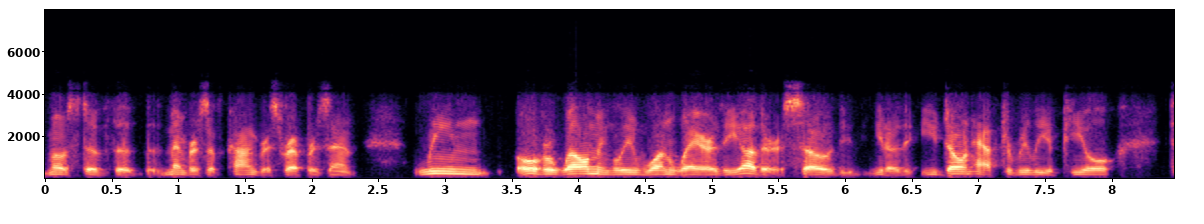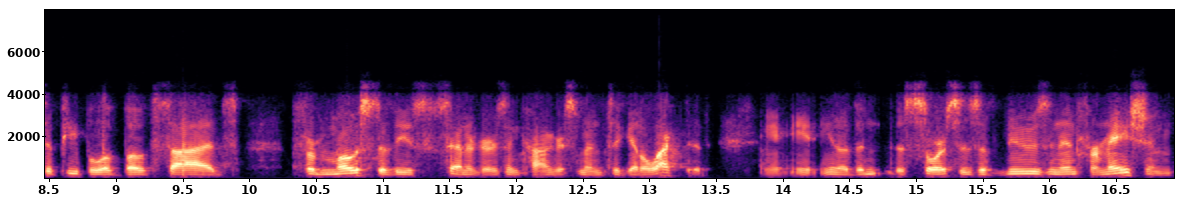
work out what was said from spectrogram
most of the, the members of Congress represent lean overwhelmingly one way or the other. So you know you don't have to really appeal to people of both sides for most of these senators and congressmen to get elected. You know the the sources of news and information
